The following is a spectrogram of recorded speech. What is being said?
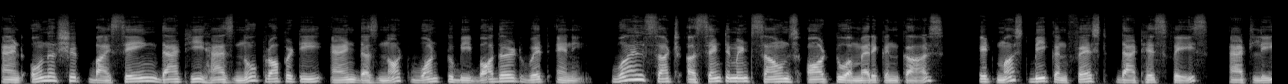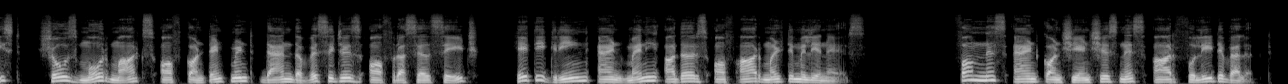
and ownership by saying that he has no property and does not want to be bothered with any. While such a sentiment sounds odd to American cars, it must be confessed that his face, at least, shows more marks of contentment than the visages of Russell Sage, Hetty Green and many others of our multimillionaires. Firmness and conscientiousness are fully developed.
